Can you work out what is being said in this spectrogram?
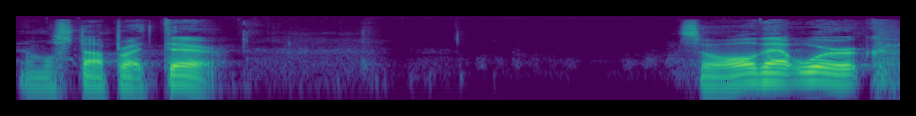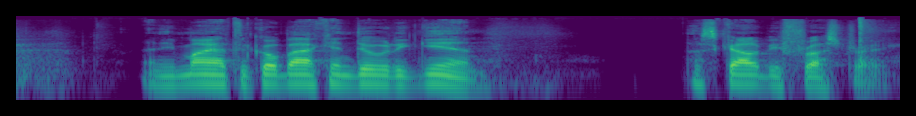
And we'll stop right there. So, all that work, and you might have to go back and do it again. That's got to be frustrating.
